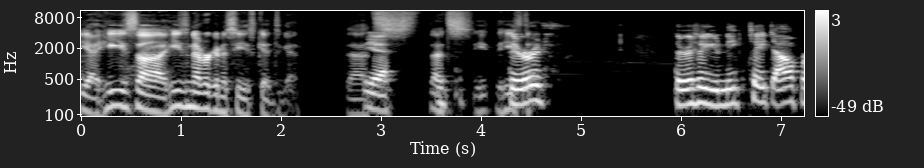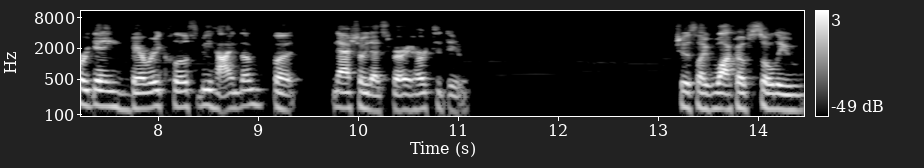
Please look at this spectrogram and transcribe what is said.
Yeah, he's uh he's never gonna see his kids again. That's Yeah. that's he, he's there is there is a unique takedown for getting very close behind them, but naturally that's very hard to do. Just like walk up slowly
